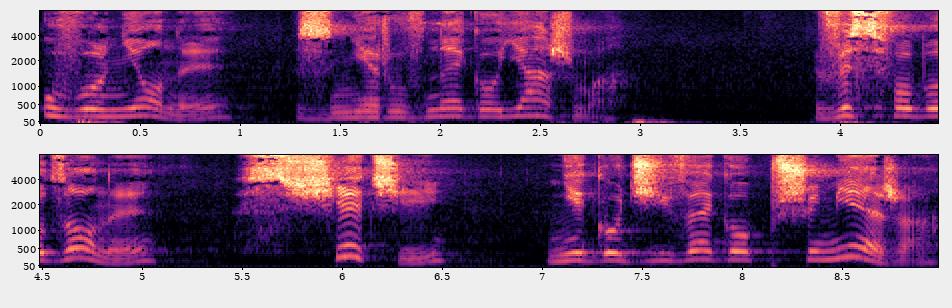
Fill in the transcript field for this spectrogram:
uwolniony z nierównego jarzma, wyswobodzony z sieci niegodziwego przymierza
